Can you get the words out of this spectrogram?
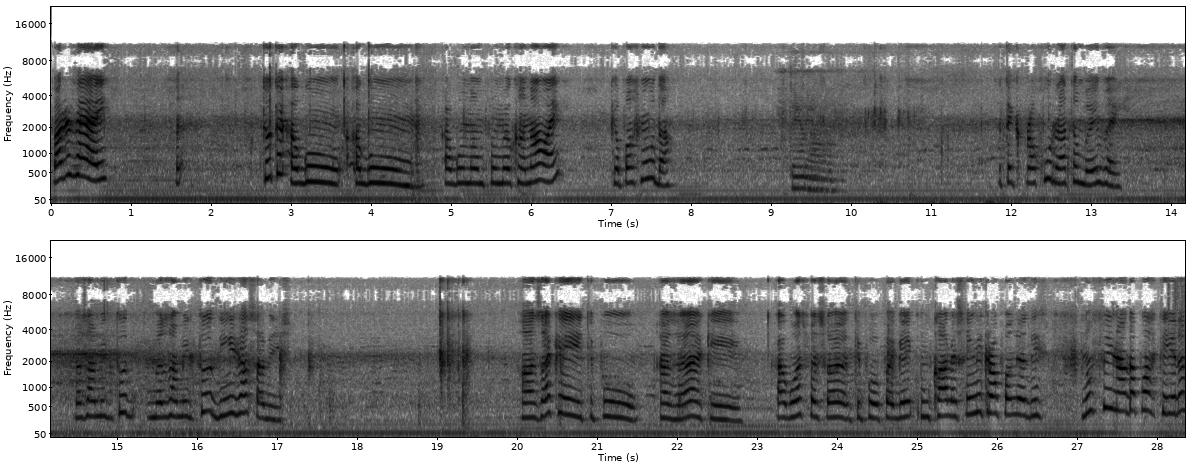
Pode ver aí. Tu tem algum, algum, algum nome pro meu canal aí? Que eu posso mudar. Tenho não. Eu tenho que procurar também, velho. Meus amigos, tudo, meus amigos tudinho já sabem disso. Azar que, tipo, azar que algumas pessoas, tipo, eu peguei um cara sem microfone eu disse, no final da partida,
